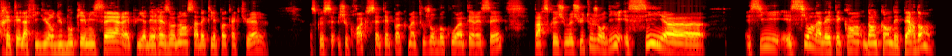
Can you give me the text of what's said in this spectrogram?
traiter la figure du bouc émissaire. Et puis il y a des résonances avec l'époque actuelle. Parce que je crois que cette époque m'a toujours beaucoup intéressé. Parce que je me suis toujours dit, et si, euh, et si, et si on avait été dans le camp des perdants,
